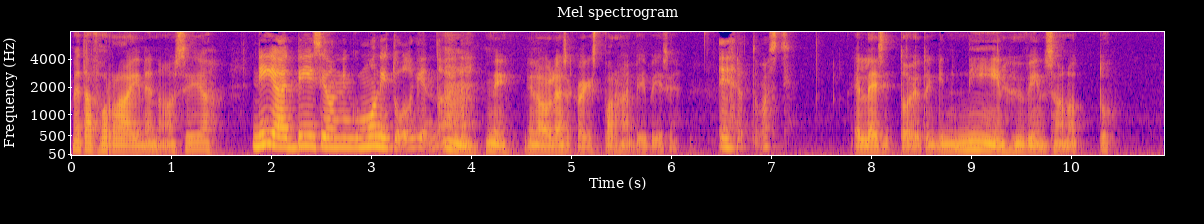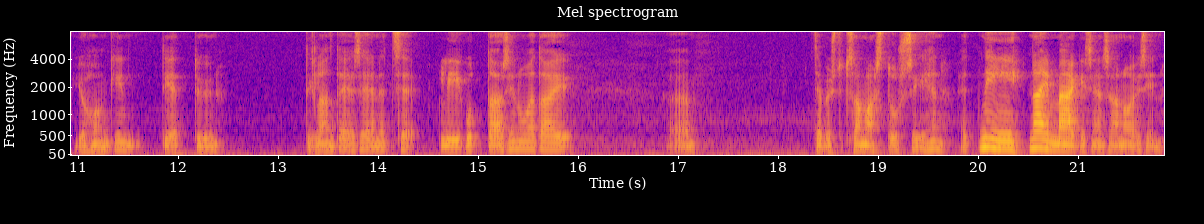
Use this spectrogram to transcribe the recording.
metaforainen asia. Niin, ja että biisi on niinku monitulkintainen, mm. Niin, niin on yleensä kaikista parhaimpia biisejä. ehdottomasti. Ellei sitten ole jotenkin niin hyvin sanottu johonkin tiettyyn tilanteeseen, että se liikuttaa sinua tai ö, sä pystyt samastumaan siihen. Että niin, näin mäkin sen sanoisin.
